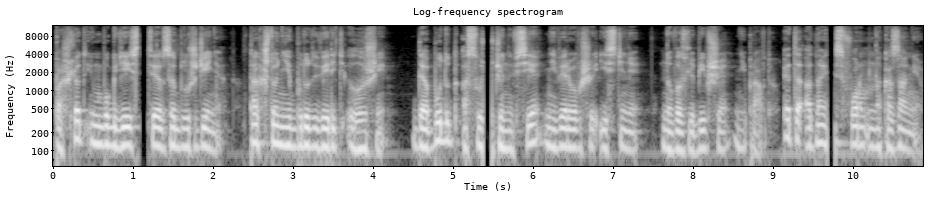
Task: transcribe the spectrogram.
пошлет им Бог действие в заблуждение, так что они будут верить лжи. Да будут осуждены все, не веровавшие истине, но возлюбившие неправду. Это одна из форм наказания,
